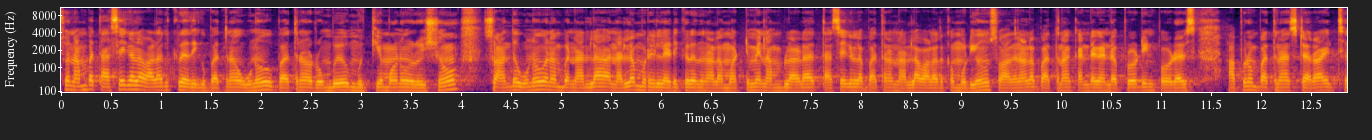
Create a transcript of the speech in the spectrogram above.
ஸோ நம்ம தசைகளை வளர்க்குறதுக்கு பார்த்தோன்னா உணவு பார்த்தோன்னா ரொம்பவே முக்கியமான ஒரு விஷயம். ஸோ அந்த உணவை நம்ம நல்லா நல்ல முறையில் எடுக்கிறதுனால மட்டுமே நம்மளால் தசைகளை பார்த்தோன்னா நல்லா வளர்க்க முடியும். ஸோ அதனால் பார்த்தோன்னா கண்ட கண்ட ப்ரோட்டீன் பவுடர்ஸ் அப்புறம் பார்த்தோன்னா ஸ்டெராய்ட்ஸ்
